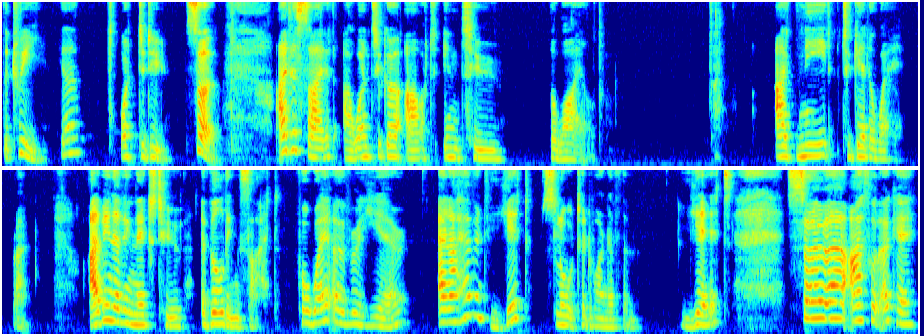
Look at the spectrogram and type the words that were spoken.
the tree, know, what to do. So I decided I want to go out into the wild. I need to get away, right? I've been living next to a building site for way over a year and I haven't yet slaughtered one of them yet. So uh, I thought, okay,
